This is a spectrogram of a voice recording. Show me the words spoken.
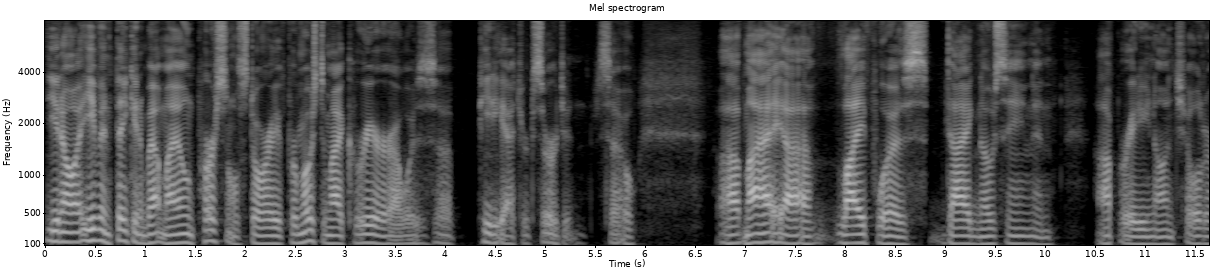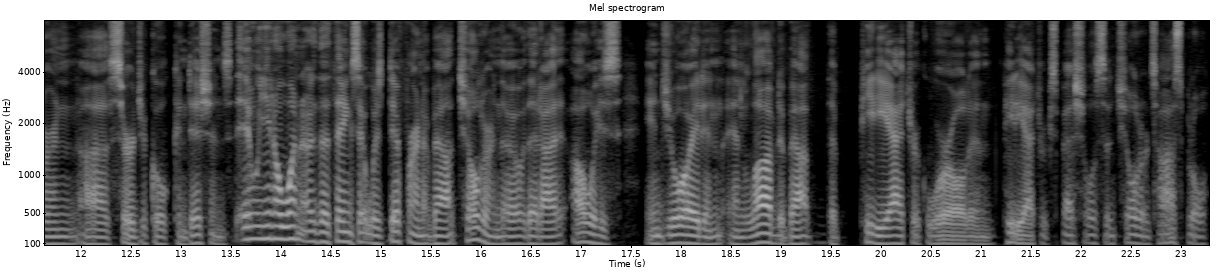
you know, even thinking about my own personal story, for most of my career, I was a pediatric surgeon. So uh, my uh, life was diagnosing and operating on children, uh, surgical conditions. And you know, one of the things that was different about children, though, that I always enjoyed and, and loved about the pediatric world and pediatric specialists in Children's Hospital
